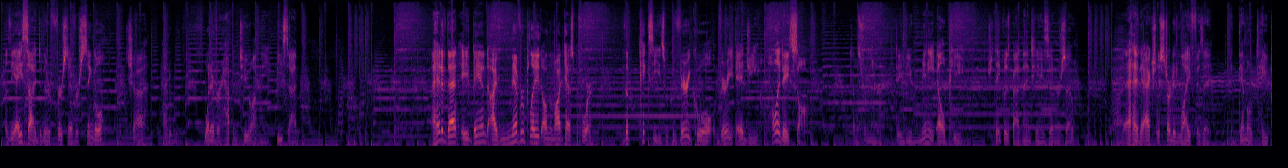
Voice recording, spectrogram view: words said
That was the A side to their first ever single, which uh, had Whatever Happened to on the B side. Ahead of that, a band I've never played on the Modcast before, Pixies, with the very cool, very edgy holiday song. Comes from their debut mini LP, which I think was about 1987 or so. Uh, that had actually started life as a, a demo tape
